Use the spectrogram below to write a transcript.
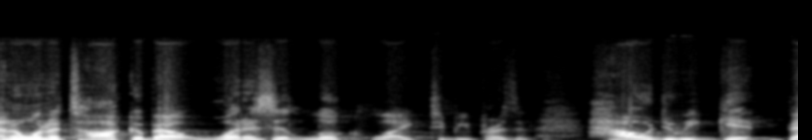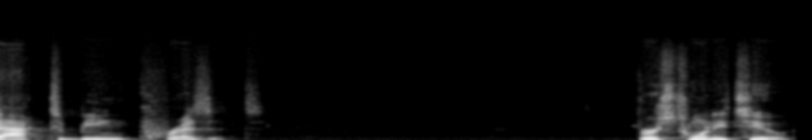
And I want to talk about what does it look like to be present? How do we get back to being present? Verse 22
